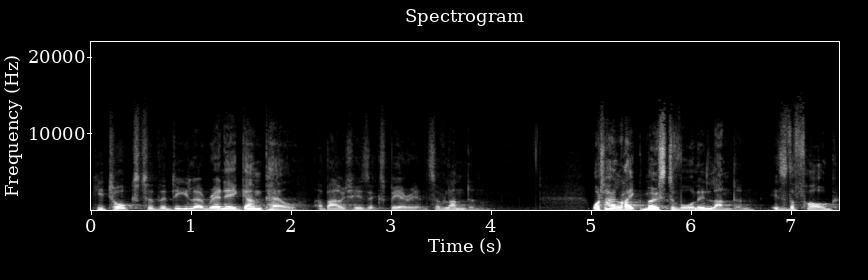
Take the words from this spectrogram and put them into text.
he talks to the dealer René Gimpel about his experience of London. What I like most of all in London is the fog.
